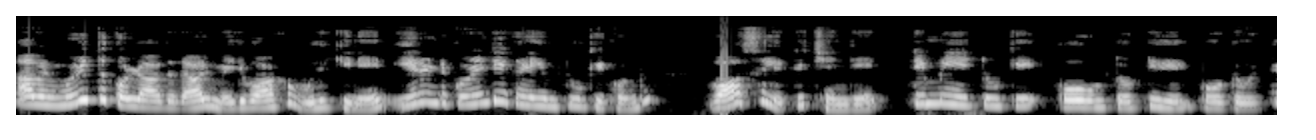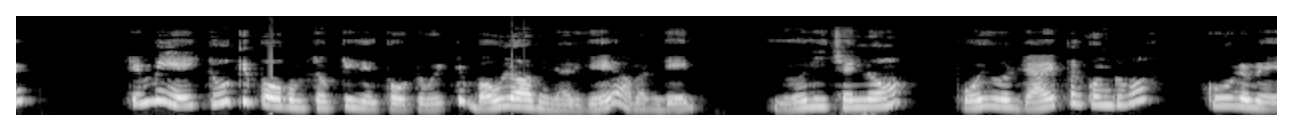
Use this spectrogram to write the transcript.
அவன் முழித்து கொள்ளாததால் மெதுவாக உலுக்கினேன். இரண்டு குழந்தைகளையும் தூக்கி கொண்டு வாசலுக்கு சென்றேன். டிம்மியை தூக்கி போகும் தொட்டிலில் போட்டுவிட்டு டிம்மியை தூக்கி போகும் தொட்டிலில் போட்டுவிட்டு பவுலாவின் அருகே அமர்ந்தேன். லோலி செல்லும் போய் ஒரு டைப்பர் கொண்டு வா. கூடவே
